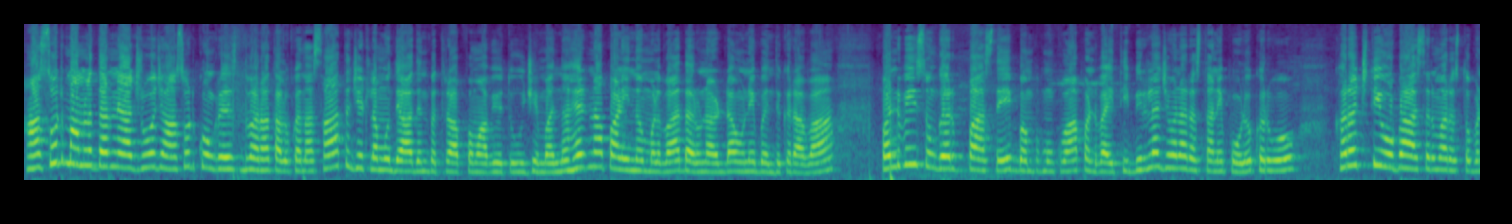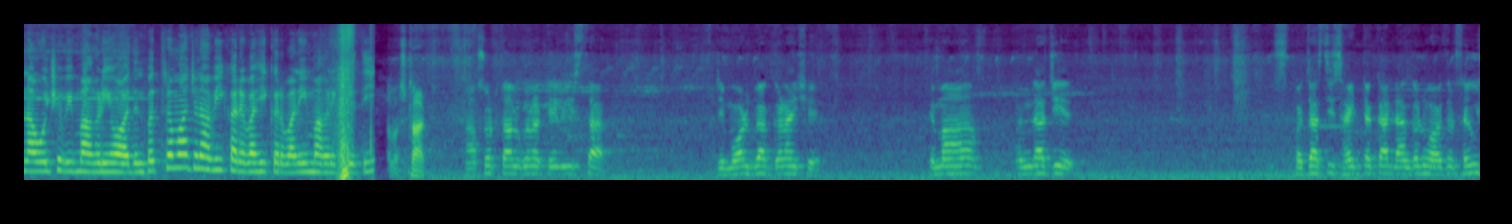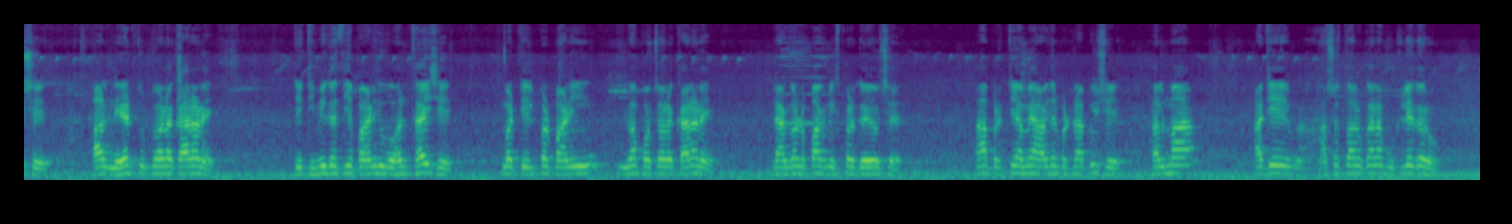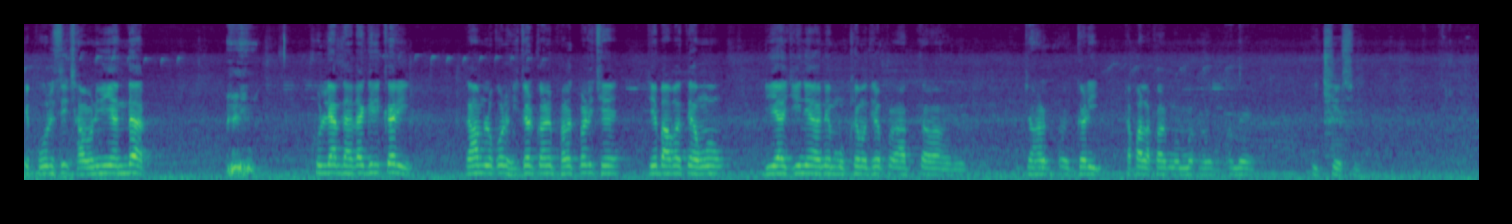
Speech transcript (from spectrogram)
હાંસોટ મામલતદારને આજ રોજ હાંસોટ કોંગ્રેસ દ્વારા તાલુકાના સાત જેટલા મુદ્દે આદનપત્ર આપવામાં આવ્યું હતું જેમાં નહેરના પાણી ન મળવા દારૂના અડ્ડાઓને બંધ કરાવવા પંડવી સુંગર પાસે બમ્પ મૂકવા પંડવાઈથી બિરલા જવાના રસ્તાને પહોળો કરવો ખરચથી ઓભા આસરમાં રસ્તો બનાવવો જેવી માંગણીઓ આદનપત્રમાં જણાવી કાર્યવાહી કરવાની માંગણી કરી હતી. સ્ટાર્ટ હાંસોટ તાલુકાના ટેલ વિસ્તાર જે મોડ વિભાગ ગણાય છે એમાં અંદાજે પચાસથી સાઠ ટકા ડાંગરનું વાવેતર થયું છે. હાલ નહેર તૂટવાના કારણે જે ધીમી ગતિએ પાણીનું વહન થાય છે, એમાં ટેલ પર પાણી ન પહોંચવાના કારણે ડાંગરનો પાક નિષ્ફળ ગયો છે. આ પ્રત્યે અમે આવેદનપત્ર આપ્યું છે. હાલમાં આજે હાંસોદ તાલુકાના બુટલેગરો એ પોલીસની છાવણીની અંદર ખુલ્લેઆમ દાદાગીરી કરી ગામ લોકોને હિજળ કરવાની ફરજ પડી છે. જે બાબતે હું ડીઆઈજીને અને મુખ્યમંત્રીને જાણ કરી, ટપાલ લખવા અમે ઈચ્છીએ છીએ.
